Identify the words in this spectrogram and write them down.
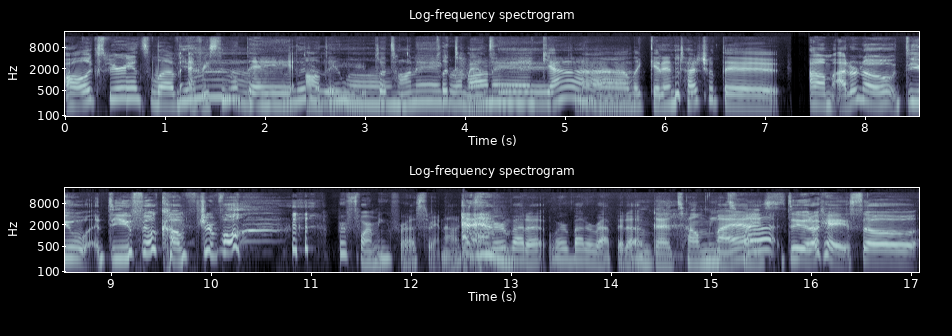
all experience love every single Yeah, day, all day long. Platonic, platonic, romantic, yeah. yeah. Like get in touch with it. Um, I don't know. Do you do you feel comfortable performing for us right now? we're about to we're about to wrap it up. I'm gonna tell me Maya, twice. dude. Okay, so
